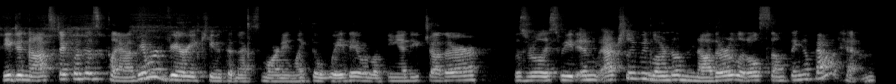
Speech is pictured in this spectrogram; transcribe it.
He did not stick with his plan. They were very cute the next morning. Like the way they were looking at each other was really sweet. And actually, we learned another little something about him.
